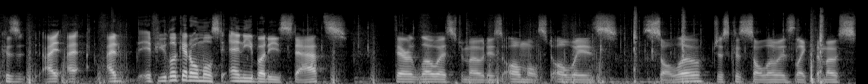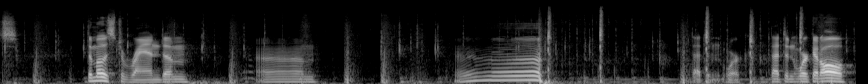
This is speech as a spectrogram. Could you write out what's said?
because I, I, I, if you look at almost anybody's stats, their lowest mode is almost always solo, just because solo is like the most, the most random. Um, uh, that didn't work. That didn't work at all.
